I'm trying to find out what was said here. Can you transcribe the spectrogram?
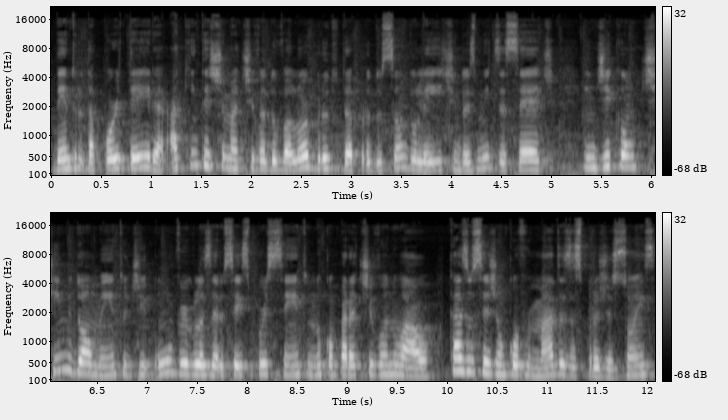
Dentro da porteira, a quinta estimativa do valor bruto da produção do leite em 2017 indica um tímido aumento de 1,06% no comparativo anual. Caso sejam confirmadas as projeções,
